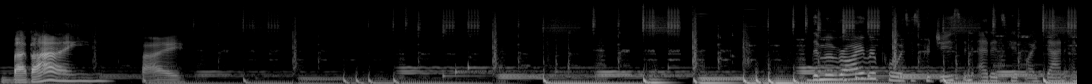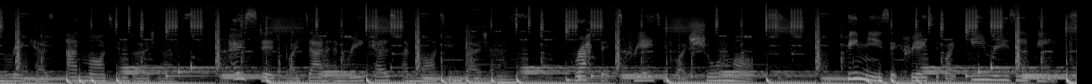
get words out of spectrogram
Bye bye bye. The Mariah Report is produced and edited by Dan Enriquez and Martin Burgess. Hosted by Dan Enriquez and Martin Burgess. Graphics created by Sean Marks. Theme music created by Ereezy Beatz.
